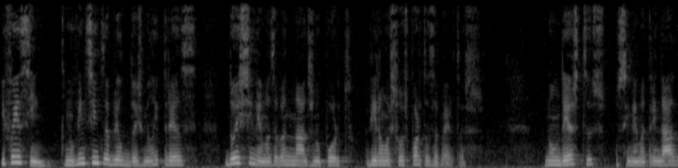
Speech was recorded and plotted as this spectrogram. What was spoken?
E foi assim que, no 25 de abril de 2013, dois cinemas abandonados no Porto viram as suas portas abertas. Num destes, o Cinema Trindade,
